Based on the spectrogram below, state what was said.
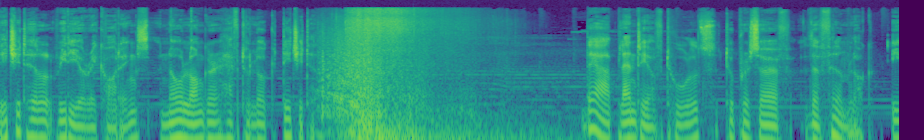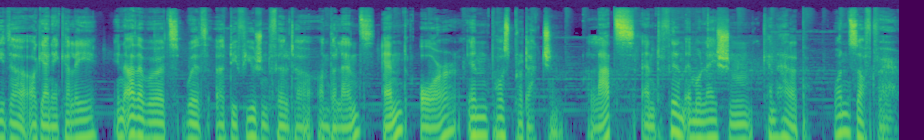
Digital video recordings no longer have to look digital. There are plenty of tools to preserve the film look, either organically, in other words with a diffusion filter on the lens, and or in post-production. LUTs and film emulation can help. One software,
